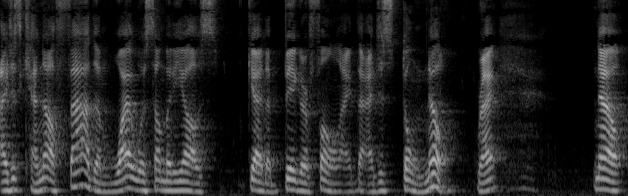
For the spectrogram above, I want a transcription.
I just cannot fathom why would somebody else get a bigger phone like that. I just don't know, right? Now,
